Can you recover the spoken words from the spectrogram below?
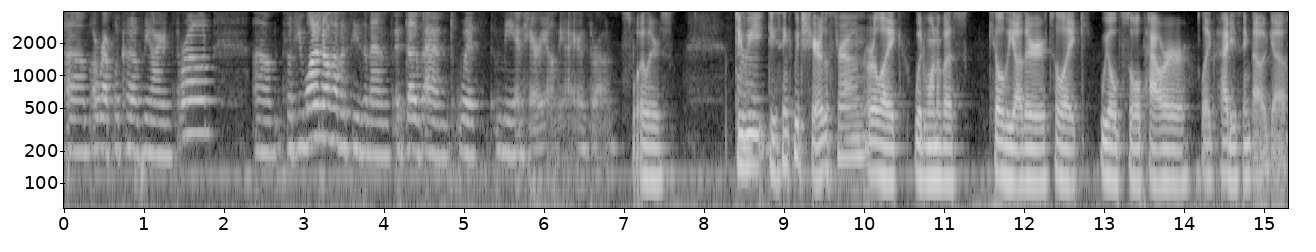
um, a replica of the iron throne um, so if you want to know how the season ends it does end with me and harry on the iron throne Spoilers. Do we? Um, Do you think we'd share the throne, or like would one of us kill the other to like wield sole power? Like, how do you think that would go?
